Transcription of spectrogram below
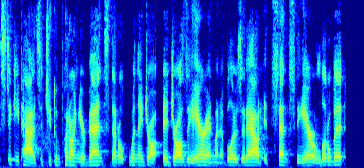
sticky pads that you can put on your vents that'll when they draw it draws the air in when it blows it out it scents the air a little bit.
